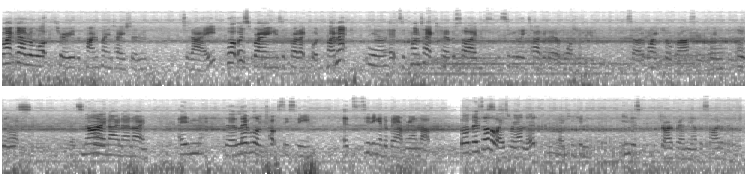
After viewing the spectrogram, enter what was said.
won't be able to walk through the pine plantation today. What we're spraying is a product called Plomac. Yeah. It's a contact herbicide specifically targeted at washes, so it won't kill grasses or anything Humans. No, cool. no, no, no. In the level of toxicity, it's sitting at about Roundup. Well, there's other ways around it. Like you can, you can just drive around the other side of it.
